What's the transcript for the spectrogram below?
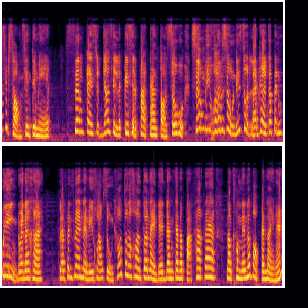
192 เซนติเมตรซึ่งเป็นสุดยอดศิลปินศิลปะการต่อสู้ ซึ่งมีความสูงที่สุดและเธอก็เป็นผู้หญิงด้วยนะคะ และเพื่อนๆไหนมีความสูงเท่าตัวละครตัวไหนเด่นดันกันปะภาคแรกลองคอมเมนต์มาบอกกันหน่อยนะ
